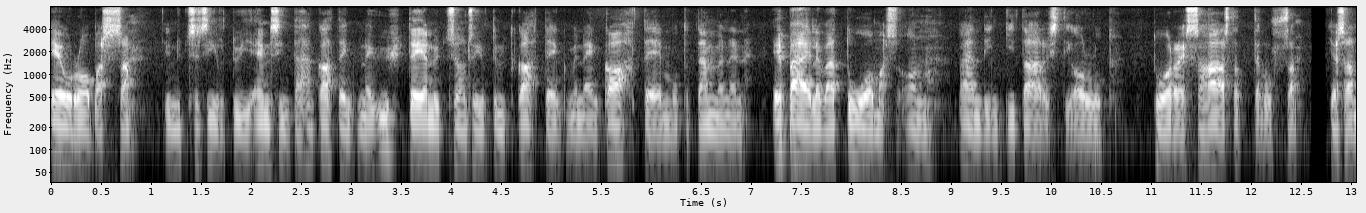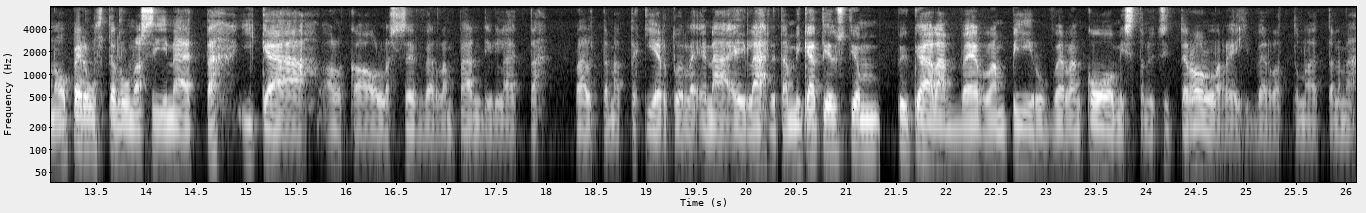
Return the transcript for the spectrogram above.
Euroopassa ja nyt se siirtyi ensin tähän 21 ja nyt se on siirtynyt 22, mutta tämmöinen epäilevä Tuomas on bändin kitaristi ollut tuoreessa haastattelussa ja sanoo perusteluna siinä, että ikää alkaa olla sen verran bändillä, että välttämättä kiertueelle enää ei lähdetä, mikä tietysti on pykälän verran, piirun verran koomista nyt sitten rollareihin verrattuna, että nämä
